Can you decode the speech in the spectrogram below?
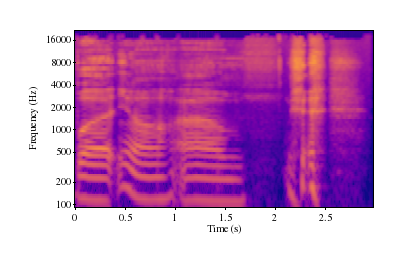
but you know, um.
